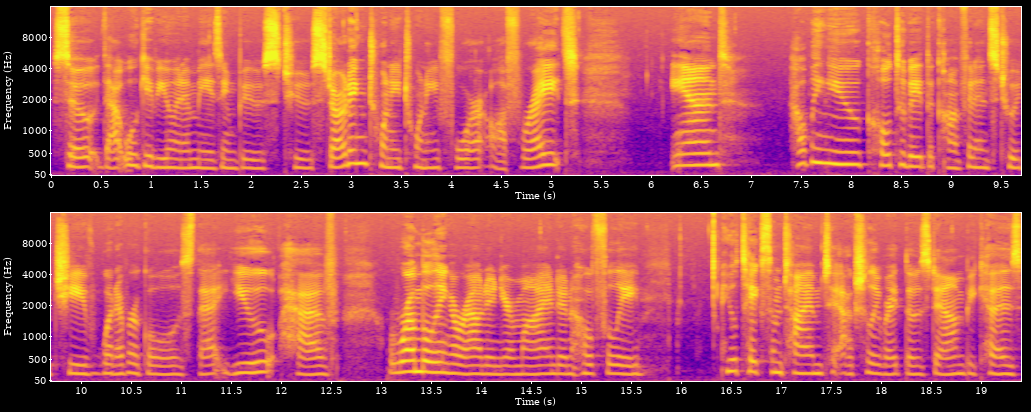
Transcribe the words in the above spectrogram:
So that will give you an amazing boost to starting 2024 off right and helping you cultivate the confidence to achieve whatever goals that you have rumbling around in your mind and hopefully you'll take some time to actually write those down because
